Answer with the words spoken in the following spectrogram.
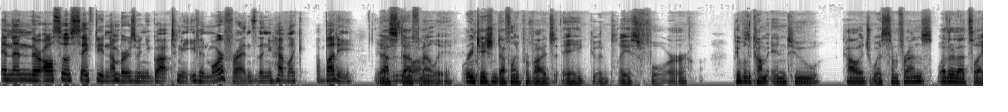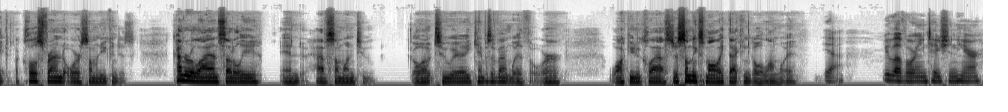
And then there are also safety in numbers when you go out to meet even more friends. Then you have like a buddy. Yes, definitely. Orientation definitely provides a good place for people to come into college with some friends, whether that's like a close friend or someone you can just kind of rely on subtly and have someone to go out to a campus event with or walk you to class. Just something small like that can go a long way. Yeah. We love orientation here.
